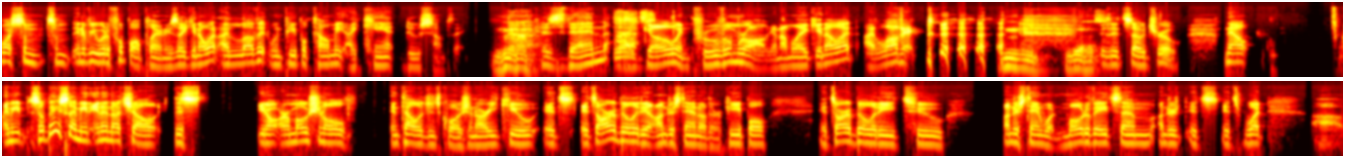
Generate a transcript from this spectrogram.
watch some some interview with a football player, and he's like, you know what? I love it when people tell me I can't do something. Because then yes. I go and prove them wrong, and I'm like, you know what? I love it. mm, yes, because it's so true. Now, I mean, so basically, I mean, in a nutshell, this, you know, our emotional intelligence quotient, our EQ, it's it's our ability to understand other people. It's our ability to understand what motivates them. Under it's it's what uh,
